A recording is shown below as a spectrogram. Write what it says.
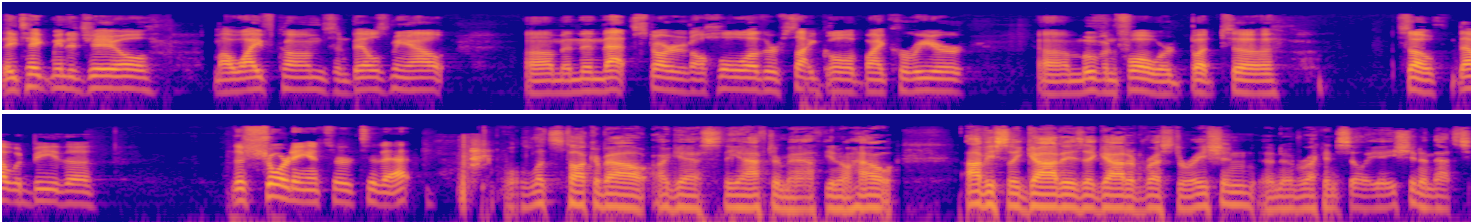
they take me to jail. My wife comes and bails me out. Um, and then that started a whole other cycle of my career um, moving forward. But uh, so that would be the the short answer to that. Well, let's talk about, I guess, the aftermath. You know how obviously God is a God of restoration and of reconciliation, and that's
